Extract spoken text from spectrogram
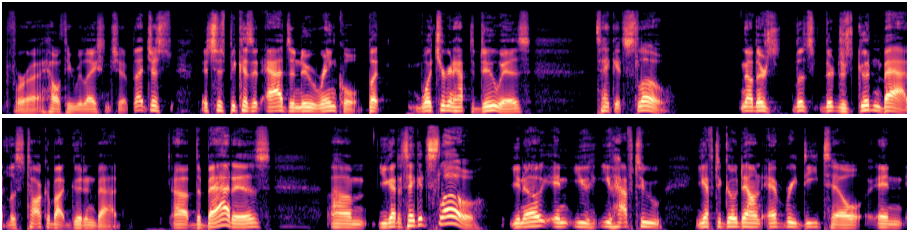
for a healthy relationship. That just it's just because it adds a new wrinkle. But what you're going to have to do is take it slow. Now there's let's there's good and bad. Let's talk about good and bad. Uh, the bad is um, you got to take it slow. You know, and you you have to you have to go down every detail and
